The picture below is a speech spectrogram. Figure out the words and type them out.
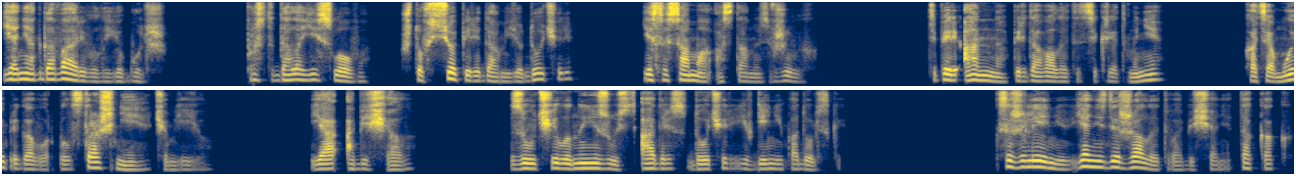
Я не отговаривала ее больше, просто дала ей слово, что все передам ее дочери, если сама останусь в живых. Теперь Анна передавала этот секрет мне, хотя мой приговор был страшнее, чем ее. Я обещала, заучила наизусть адрес дочери Евгении Подольской. К сожалению, я не сдержала этого обещания, так как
